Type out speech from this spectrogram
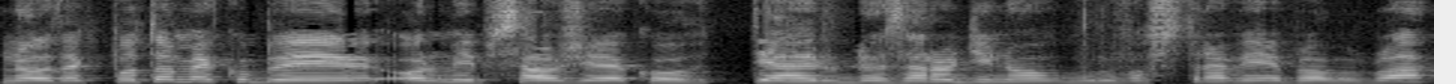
No tak potom jakoby on mi psal, že jako já jdu za rodinou, budu v Ostravě, bla, bla, bla.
